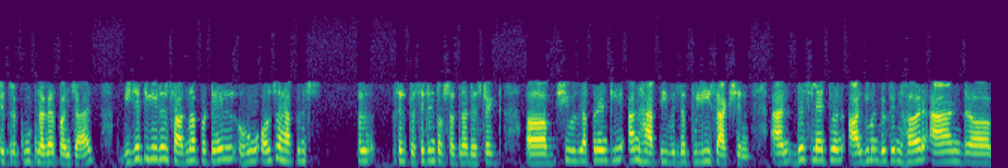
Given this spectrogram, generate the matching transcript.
Chitrakoot Nagar Panchayat. BJP leader Sadhna Patel, who also happens to be president of Satna district, uh, she was apparently unhappy with the police action, and this led to an argument between her and uh,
